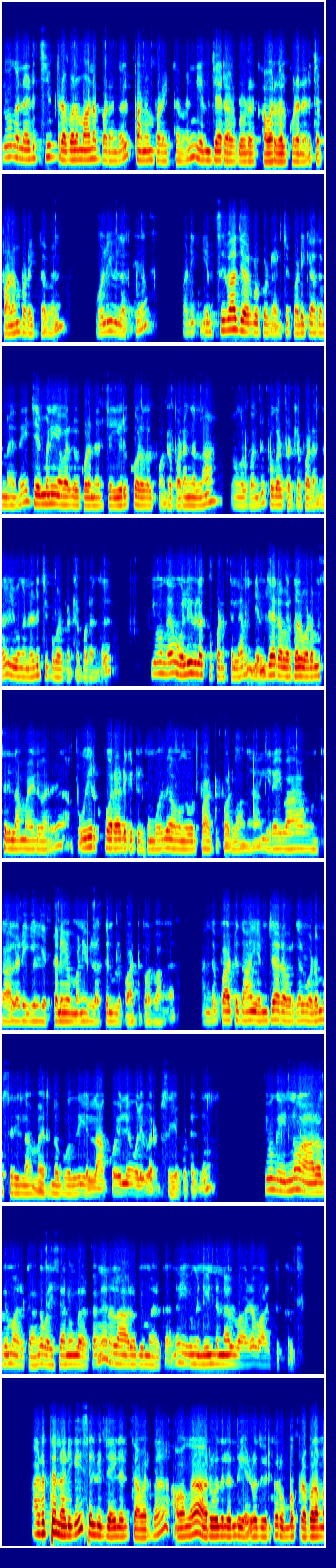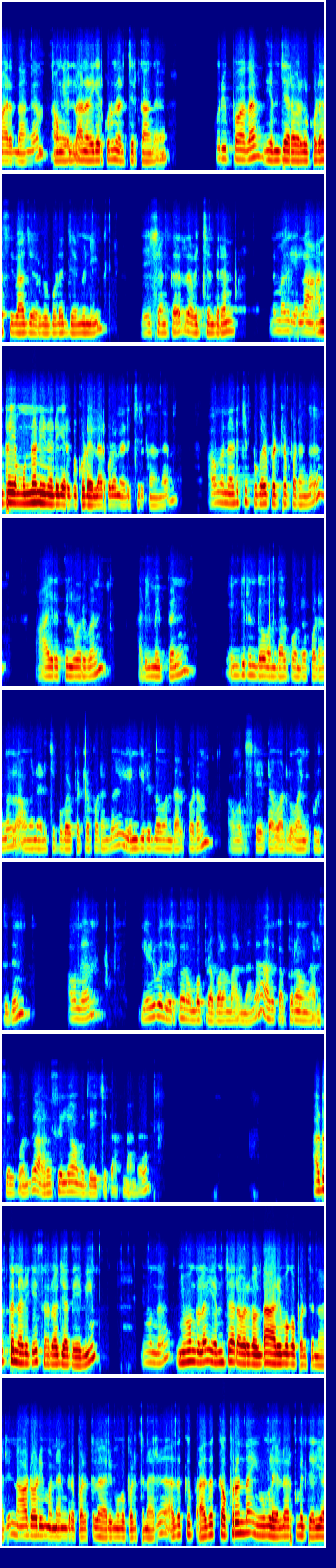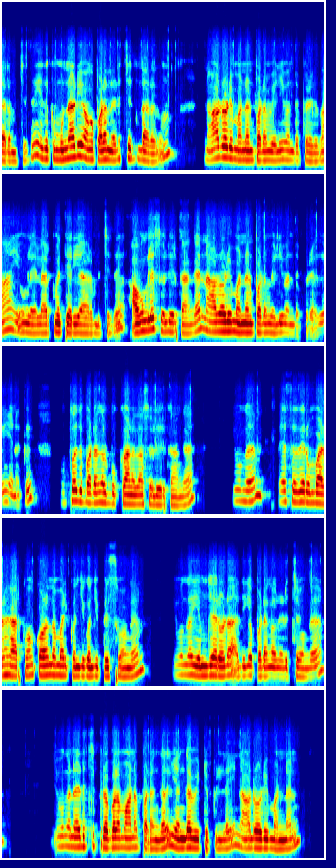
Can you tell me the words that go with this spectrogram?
இவங்க நடித்து பிரபலமான படங்கள் பணம் படைத்தவன் எம்ஜிஆர் அவர்களோட அவர்கள் கூட நடித்த பணம் படைத்தவன் ஒளி விளக்கு படி எம் சிவாஜி அவர்கள் கூட நடித்த படிக்காத மேதை ஜெமினி அவர்கள் கூட நடித்த இருக்கோள்கள் போன்ற படங்கள்லாம் இவங்களுக்கு வந்து புகழ்பெற்ற படங்கள். இவங்க நடித்து புகழ்பெற்ற படங்கள். இவங்க ஒளி விளக்கு படத்தில் எம்ஜிஆர் அவர்கள் உடம்பு சரியில்லாமல் ஆயிடுவார். அப்போ உயிருக்கு போராடிக்கிட்டு இருக்கும்போது அவங்க ஒரு பாட்டு பாடுவாங்க. இறைவா உன் காலடியில் எத்தனையோ மணி விளக்குன்னு பாட்டு பாடுவாங்க. அந்த பாட்டு தான் எம்ஜிஆர் அவர்கள் உடம்பு சரியில்லாமல் இருந்தபோது எல்லா கோயிலையும் ஒளிபரப்பு செய்யப்பட்டது. இவங்க இன்னும் ஆரோக்கியமாக இருக்காங்க. வயசானவங்களா இருக்காங்க. நல்லா ஆரோக்கியமாக இருக்காங்க. இவங்க நீண்ட நாள் வாழ வாழ்த்துக்கள். அடுத்த நடிகை செல்வி ஜெயலலிதா அவர்கள். அவங்க அறுபதுலேருந்து எழுபது வரைக்கும் ரொம்ப பிரபலமாக இருந்தாங்க. அவங்க எல்லா நடிகர் கூட நடிச்சிருக்காங்க. குறிப்பாக எம்ஜிஆர் அவர்கள் கூட சிவாஜி அவர்கள் கூட ஜெமினி ஜெய்சங்கர் ரவிச்சந்திரன் இந்த மாதிரி எல்லா அன்றைய முன்னணி நடிகர்கள் கூட எல்லாரும் கூட நடிச்சிருக்காங்க. அவங்க நடித்து புகழ்பெற்ற படங்கள் ஆயிரத்தில் ஒருவன் அடிமை பெண் எங்கிருந்தோ வந்தால் போன்ற படங்கள் அவங்க நடித்து புகழ்பெற்ற படங்கள் எங்கிருந்தோ வந்தால் படம் அவங்களுக்கு ஸ்டேட் அவார்டு வாங்கி கொடுத்தது. அவங்க எழுபது வரைக்கும் ரொம்ப பிரபலமாக இருந்தாங்க. அதுக்கப்புறம் அவங்க அரசியலுக்கு வந்து அரசியலையும் அவங்க ஜெயிச்சு காட்டினாங்க. அடுத்த நடிகை சரோஜா தேவி. இவங்க இவங்களை எம்ஜிஆர் அவர்கள் தான் அறிமுகப்படுத்தினாரு. நாடோடி மன்னன்கிற படத்தில் அறிமுகப்படுத்தினாரு. அதுக்கு அதுக்கப்புறம் தான் இவங்களை எல்லாருக்குமே தெரிய ஆரம்பிச்சது. இதுக்கு முன்னாடி அவங்க படம் நடிச்சிருந்தாலும் நாடோடி மன்னன் படம் வெளிவந்த பிறகு தான் இவங்களை எல்லாருக்குமே தெரிய ஆரம்பிச்சது. அவங்களே சொல்லியிருக்காங்க நாடோடி மன்னன் படம் வெளிவந்த பிறகு எனக்கு முப்பது படங்கள் புக்கானதாக சொல்லியிருக்காங்க. இவங்க பேசுறதே ரொம்ப அழகாக இருக்கும். குழந்த மாதிரி கொஞ்சம் கொஞ்சம் பேசுவாங்க. இவங்க எம்ஜிஆரோட அதிக படங்கள் நடித்தவங்க இவங்க நடித்த பிரபலமான படங்கள் எங்கள் வீட்டு பிள்ளை நாடோடி மன்னன்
